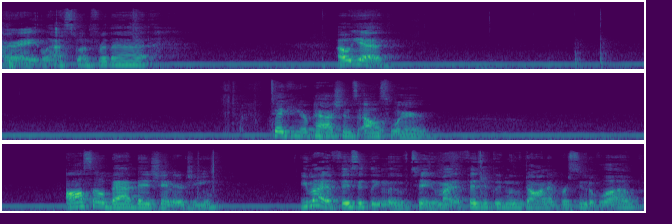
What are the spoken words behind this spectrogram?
All right, last one for that. Oh, yeah. Taking your passions elsewhere. Also, bad bitch energy. You might have physically moved too. You might have physically moved on in pursuit of love.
